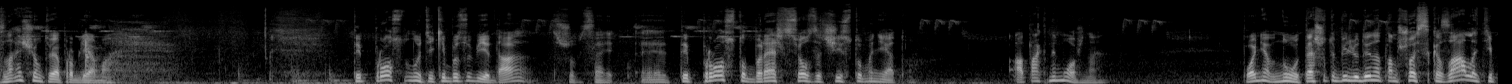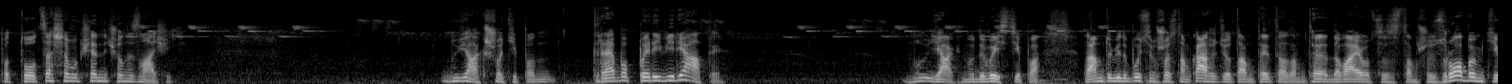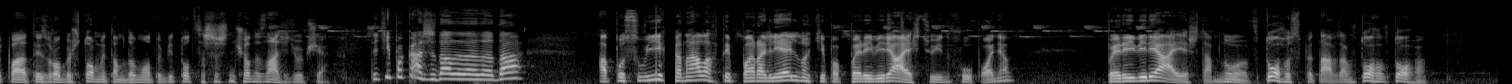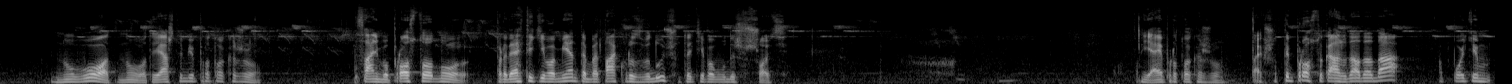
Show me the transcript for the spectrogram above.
Знаєш, в чому твоя проблема? Ти просто, ну, тільки без обід, да? Щоб це. Е, ти просто береш все за чисту монету. А так не можна. Поняв? Ну, те, що тобі людина там щось сказала, типу, то це ще взагалі нічого не значить. Ну як, що, типа, треба перевіряти. Ну як, ну дивись, типа, там тобі, допустим, щось там кажуть, о, там ти та, там ти давай оце там щось зробимо, типа, ти зробиш то, ми там дамо тобі то, це ще ж нічого не значить взагалі. Ти типа кажеш, да-да-да-да, а по своїх каналах ти паралельно, типа, перевіряєш цю інфу, поняв? Перевіряєш там, ну, в того спитав, там, в того, в того. Ну от, ну от, я ж тобі про то кажу. Сань, бо просто, ну, прийде такий момент, тебе так розведуть, що ти, типа, будеш в шоці. Я і про то кажу. Так що ти просто кажеш да-да-да, а потім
